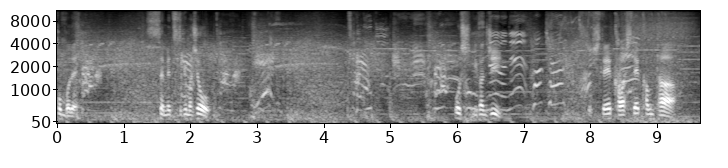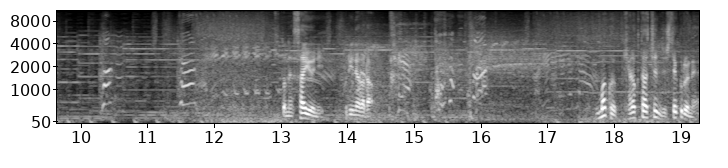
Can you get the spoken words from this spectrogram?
コンボで攻め続けましょうよしいい感じ。そしてかわしてカウンター。ちょっとね左右に振りながら。うまくキャラクターチェンジしてくるね。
